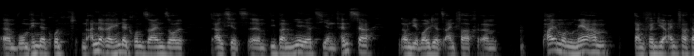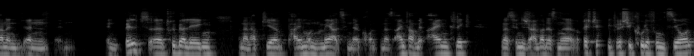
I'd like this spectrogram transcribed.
ähm, wo im Hintergrund ein anderer Hintergrund sein soll, als jetzt ähm, wie bei mir jetzt hier ein Fenster und ihr wollt jetzt einfach ähm, Palmen und Meer haben, dann könnt ihr einfach dann ein, ein, ein Bild äh, drüber legen und dann habt ihr Palmen und Meer als Hintergrund. Und das einfach mit einem Klick. Und das finde ich einfach, das ist eine richtig, richtig coole Funktion.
